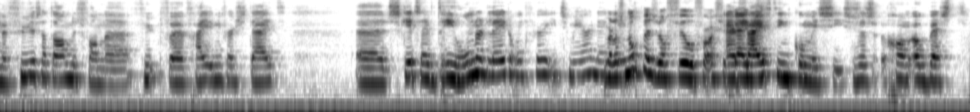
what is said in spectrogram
MFU is dat dan, dus van de v- Vrije Universiteit. Eh de Skids heeft 300 leden ongeveer, iets meer denk Maar dat is ik. nog best wel veel voor als je En kijkt. 15 commissies, dus dat is gewoon ook best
